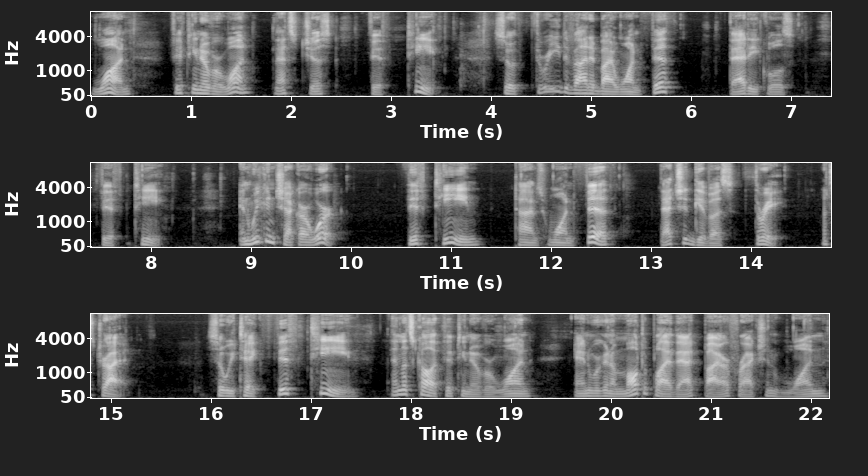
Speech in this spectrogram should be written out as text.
1. 15 over 1, that's just 15. So 3 divided by 1 fifth, that equals 15. And we can check our work. 15 times 1 fifth, that should give us 3. Let's try it. So we take 15, and let's call it 15 over 1, and we're going to multiply that by our fraction 1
